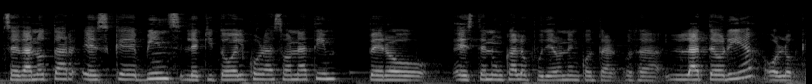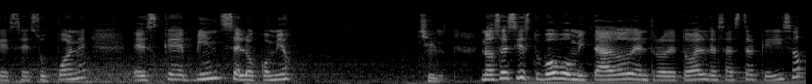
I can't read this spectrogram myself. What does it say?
se da a notar es que Vince le quitó el corazón a Tim, pero este nunca lo pudieron encontrar. O sea, la teoría o lo que se supone es que Vince se lo comió. Sí. No sé si estuvo vomitado dentro de todo el desastre que hizo,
